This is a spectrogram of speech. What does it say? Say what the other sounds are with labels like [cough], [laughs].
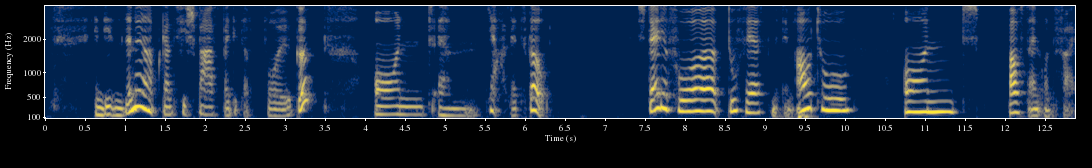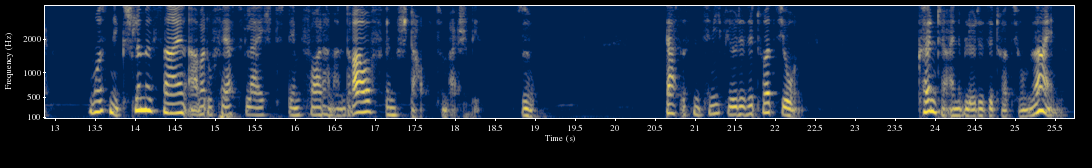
In diesem Sinne, habt ganz viel Spaß bei dieser Folge und ähm, ja, let's go. Stell dir vor, du fährst mit dem Auto und baust einen Unfall. Muss nichts Schlimmes sein, aber du fährst vielleicht dem Vordermann drauf im Stau zum Beispiel. So. Das ist eine ziemlich blöde Situation. Könnte eine blöde Situation sein.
